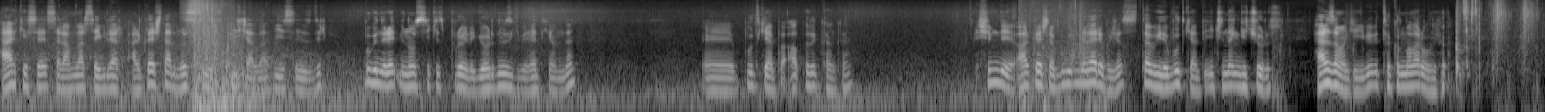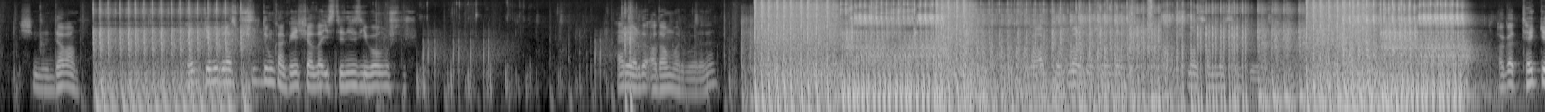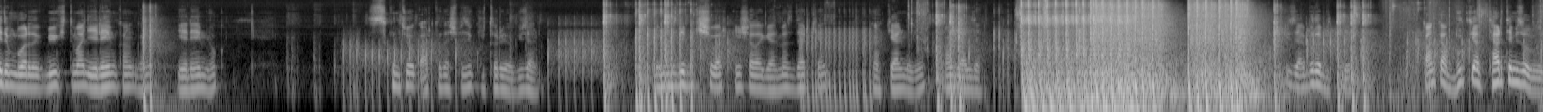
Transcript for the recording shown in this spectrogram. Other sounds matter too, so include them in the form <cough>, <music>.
Herkese selamlar sevgiler. Arkadaşlar nasılsınız? İnşallah iyisinizdir. Bugün Redmi Note 8 Pro ile gördüğünüz gibi Headcam'den ee, Bootcamp'e atladık kanka. Şimdi arkadaşlar bugün neler yapacağız? Tabii ki de Bootcamp'in içinden geçiyoruz. Her zamanki gibi bir takılmalar oluyor. <laughs> Şimdi devam. Headcam'i biraz küçülttüm kanka. İnşallah istediğiniz gibi olmuştur. Her yerde adam var bu arada. Ya abi takım arkadaşını da düşman sanmazsın ki ya. Aga tek yedim bu arada. Büyük ihtimal yeleğim kanka. Yeleğim yok. Sıkıntı yok. Arkadaş bizi kurtarıyor. Güzel. Önümüzde bir kişi var. İnşallah gelmez derken. Heh gelmedi. Ha geldi. Güzel bu da bitti. Kanka bootcamp tertemiz oluyor.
